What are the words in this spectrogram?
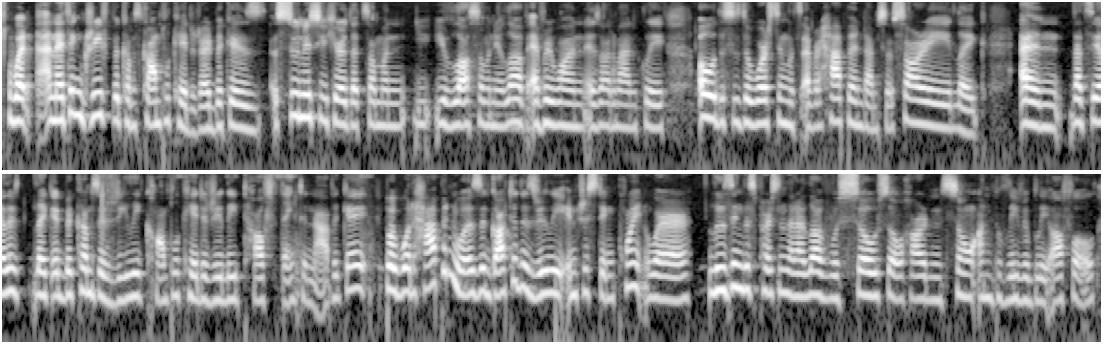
when and I think grief becomes complicated, right? Because as soon as you hear that someone you, you've lost someone you love, everyone is automatically, oh, this is the worst thing that's ever happened. I'm so sorry. Like, and that's the other like it becomes a really complicated really tough thing to navigate. But what happened was it got to this really interesting point where losing this person that i love was so so hard and so unbelievably awful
